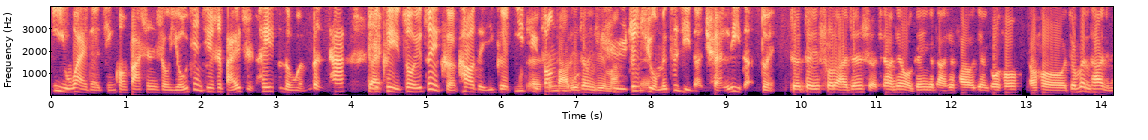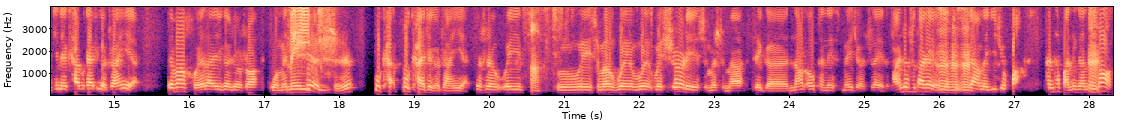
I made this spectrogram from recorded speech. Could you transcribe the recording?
意外的情况发生的时候，邮件其实是白纸黑字的文本，它对是可以作为最可靠的一个依据对，是帮助法律证据嘛去争取我们自己的权利的。对，这这一说的还真是，前两天我跟一个大学发邮件沟通，然后就问他你们今年开不开这个专业，对方回来一个就是说我们 Maybe 确实不开不开这个专业，就是 we 啊。为什么 we we we surely 什么什么这个 not open this major 之类的，反正就是大概有一个这样的一句话，但是他把那个嗯 not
